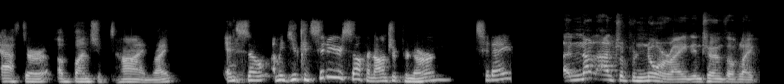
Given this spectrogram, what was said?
after a bunch of time, right? And so, I mean, do you consider yourself an entrepreneur today? Uh, not entrepreneur, right? In terms of like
